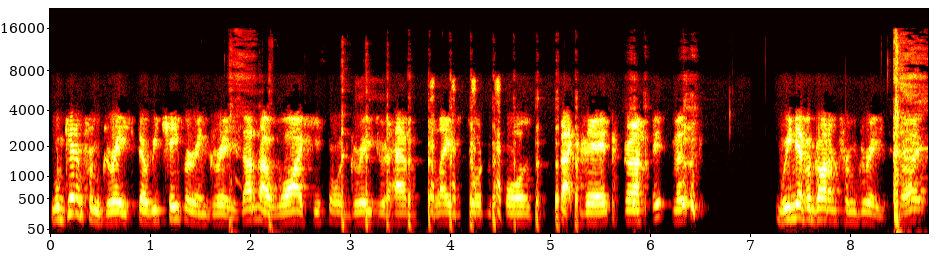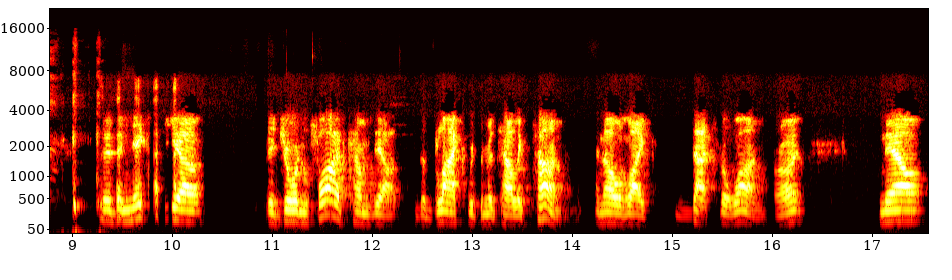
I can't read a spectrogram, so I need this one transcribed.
we'll get them from Greece. They'll be cheaper in Greece. I don't know why she thought Greece would have the latest Jordan Fours back then, right? But we never got them from Greece, right? so the next year, the Jordan Five comes out, the black with the metallic tongue, and I was like, "That's the one," right? Now,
